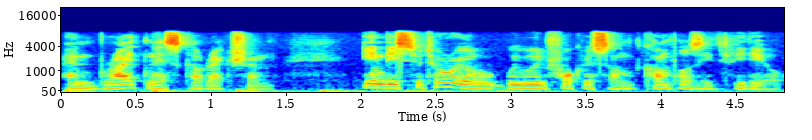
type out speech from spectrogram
and brightness correction. In this tutorial, we will focus on composite video.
